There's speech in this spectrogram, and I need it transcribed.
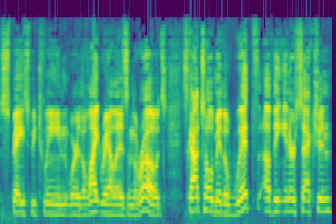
space between where the light rail is and the roads. Scott told me the width of the intersection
